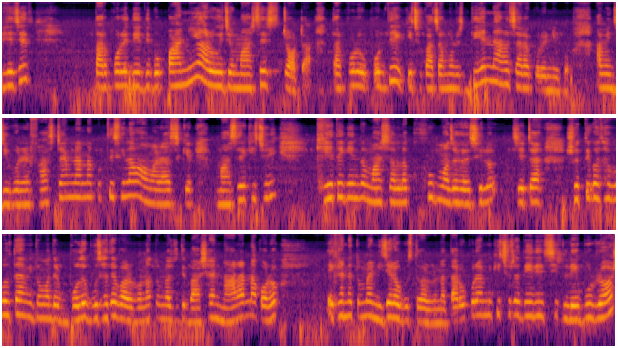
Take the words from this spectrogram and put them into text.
ভেজে তারপরে দিয়ে দিব পানি আর ওই যে মাছের স্টটা তারপরে উপর দিয়ে কিছু কাঁচামরিচ দিয়ে নাড়াচাড়া করে নিব। আমি জীবনের ফার্স্ট টাইম রান্না করতেছিলাম, আমার আজকের মাছের খিচুড়ি। খেতে কিন্তু মাশাল্লাহ খুব মজা হয়েছিল। যেটা সত্যি কথা বলতে আমি তোমাদের বলে বোঝাতে পারব না। তোমরা যদি বাসায় না রান্না করো, এখানে তোমরা নিজেরাও বুঝতে পারবে না। তার উপরে আমি কিছুটা দিয়ে দিচ্ছি লেবুর রস।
